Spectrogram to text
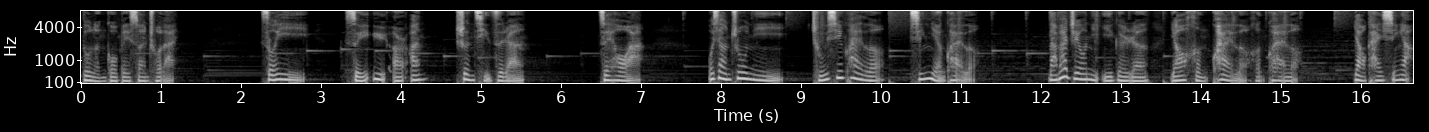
都能够被算出来。所以，随遇而安，顺其自然。最后啊，我想祝你除夕快乐，新年快乐，哪怕只有你一个人，也要很快乐，很快乐，要开心呀。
